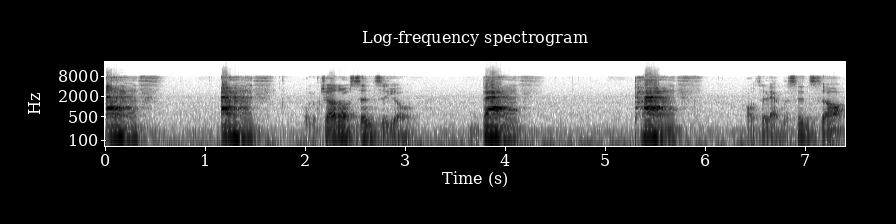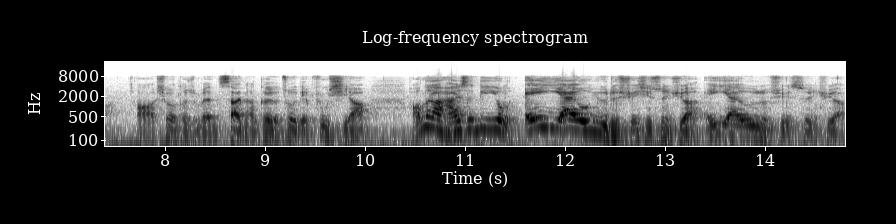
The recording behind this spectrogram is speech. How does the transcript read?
ath ath。我们教到生词有 bath path，哦，这两个生词哦。啊，希望同学们上一堂课有做一点复习啊。好，那还是利用 a e i o u 的学习顺序啊，a e i o u 的学习顺序啊。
